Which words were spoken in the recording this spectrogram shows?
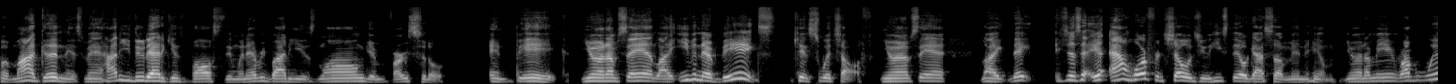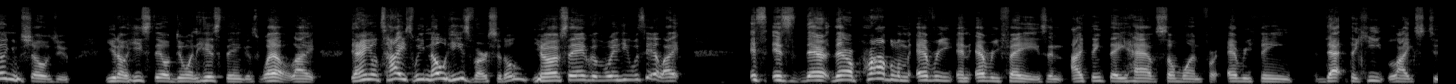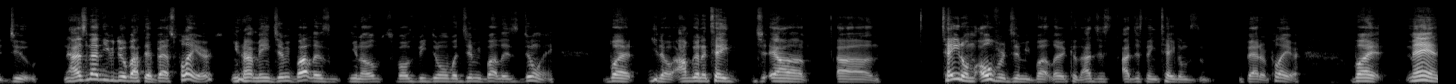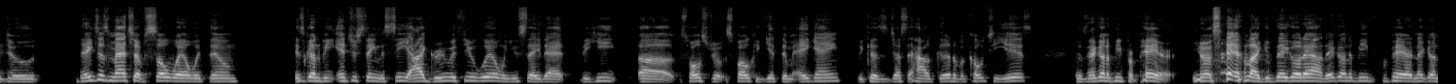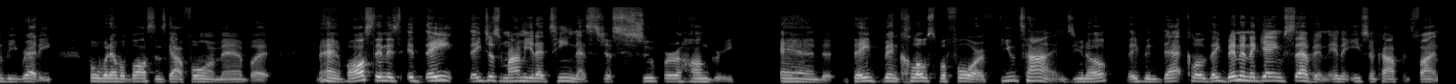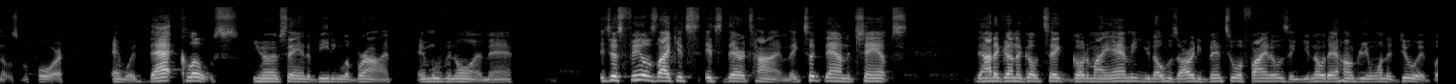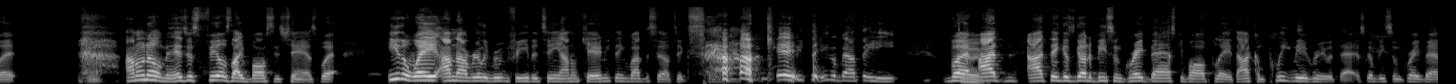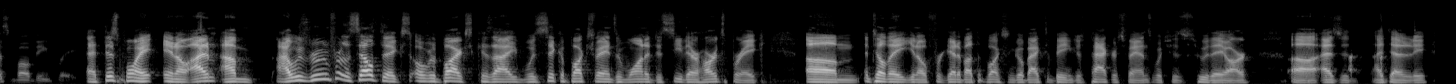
But my goodness, man, how do you do that against Boston when everybody is long and versatile and big? You know what I'm saying? Like even their bigs can switch off. You know what I'm saying? Like they it's just Al Horford showed you he still got something in him. You know what I mean? Robert Williams showed you, you know, he's still doing his thing as well. Like Daniel Theis, we know he's versatile. You know what I'm saying? Because when he was here, like it's it's they're they're a problem every in every phase, and I think they have someone for everything that the Heat likes to do. Now, there's nothing you can do about their best players. You know what I mean? Jimmy Butler's, you know, supposed to be doing what Jimmy Butler is doing. But, you know, I'm to take uh, uh, Tatum over Jimmy Butler because I just I just think Tatum's a better player. But man, dude, they just match up so well with them. It's going to be interesting to see. I agree with you, Will, when you say that the Heat uh supposed to spoke could get them a game because just how good of a coach he is. Because they're going to be prepared. You know what I'm saying? Like if they go down, they're going to be prepared and they're going to be ready for whatever Boston's got for them, man. But man, Boston is it, they they just remind me of that team that's just super hungry and they've been close before a few times. You know, they've been that close. They've been in a game seven in the Eastern Conference Finals before, and we're that close. You know what I'm saying to beating LeBron and moving on, man. It just feels like it's it's their time. They took down the champs. Now they're gonna go take go to Miami. You know who's already been to a finals, and you know they're hungry and want to do it. But I don't know, man. It just feels like Boston's chance. But either way, I'm not really rooting for either team. I don't care anything about the Celtics. I don't care anything about the Heat. But Dude. I I think it's going to be some great basketball played. I completely agree with that. It's going to be some great basketball being played. At this point, you know, I'm I'm I was rooting for the Celtics over the Bucks because I was sick of Bucks fans and wanted to see their hearts break um, until they, you know, forget about the Bucks and go back to being just Packers fans, which is who they are uh, as an identity.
